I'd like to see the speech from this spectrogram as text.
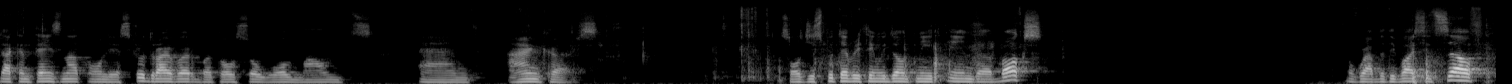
that contains not only a screwdriver but also wall mounts and anchors. So I'll just put everything we don't need in the box. I'll grab the device itself,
